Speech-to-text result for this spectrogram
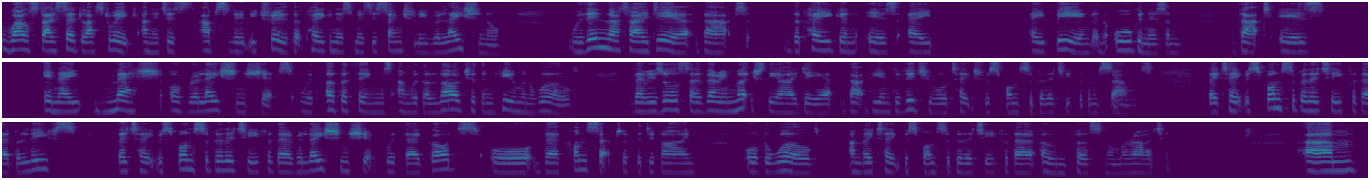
whilst I said last week, and it is absolutely true, that paganism is essentially relational, within that idea that the pagan is a a being, an organism that is in a mesh of relationships with other things and with a larger than human world, there is also very much the idea that the individual takes responsibility for themselves. They take responsibility for their beliefs, they take responsibility for their relationship with their gods or their concept of the divine or the world, and they take responsibility for their own personal morality. Um,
